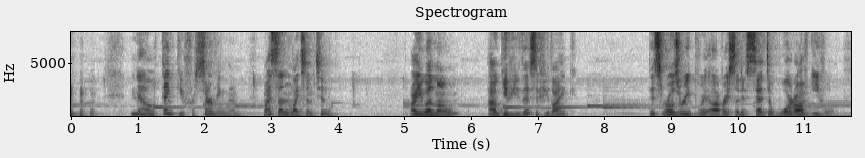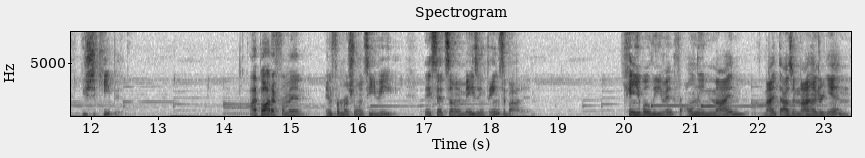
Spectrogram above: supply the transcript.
no, thank you for serving them. My son likes them too. Are you alone? I'll give you this if you like. This rosary uh, bracelet is said to ward off evil. You should keep it. I bought it from an infomercial on TV. They said some amazing things about it. Can you believe it? For only nine 9,900 yen.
